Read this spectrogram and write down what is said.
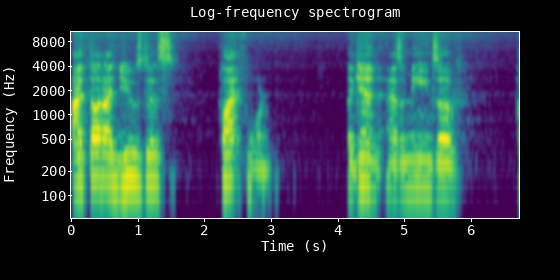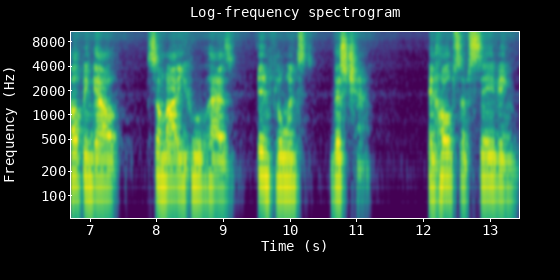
I thought I'd use this platform again as a means of helping out somebody who has influenced this channel in hopes of saving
